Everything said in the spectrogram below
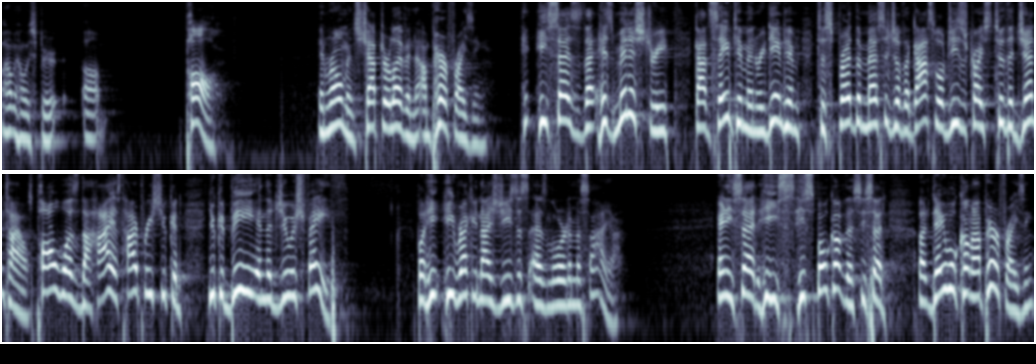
Help me, Holy Spirit. Um, Paul in Romans chapter 11, I'm paraphrasing, he, he says that his ministry God saved him and redeemed him to spread the message of the gospel of Jesus Christ to the Gentiles. Paul was the highest high priest you could, you could be in the Jewish faith. But he, he recognized Jesus as Lord and Messiah. And he said, he, he spoke of this. He said, A day will come, I'm paraphrasing.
